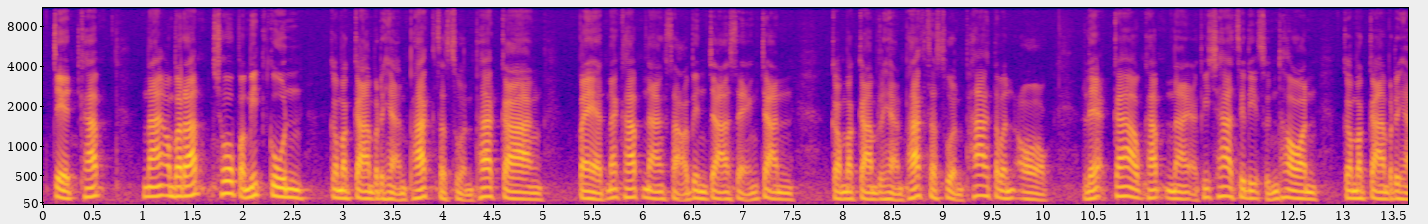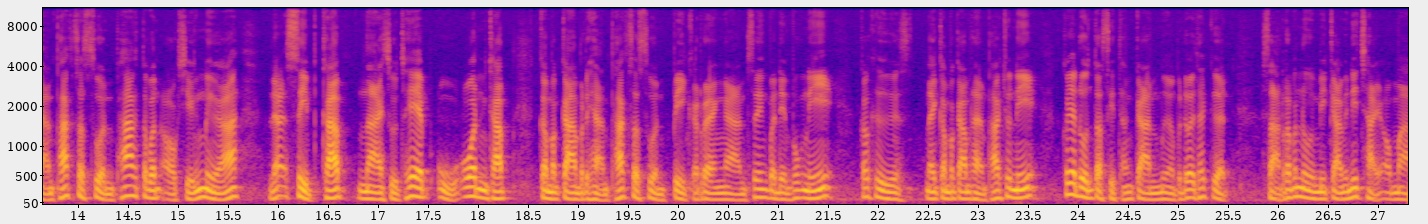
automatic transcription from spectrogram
7. ครับ นางอมรัตน์โชคประมิตรกุล กรรมการบริหารพรรคสัดส่วนภาคกลาง 8. นะครับ นางสาวเบญจาแสงจันทร์ กรรมการบริหารพรรคสัดส่วนภาคตะวันออก และ 9 ครับ นายอภิชาติสิริสุนทร กรรมการบริหารพรรคสัดส่วนภาคตะวันออกเฉียงเหนือ และ 10 ครับ นายสุเทพอู่อ้นครับ กรรมการบริหารพรรคสัดส่วนปีกแรงงาน ซึ่งประเด็นพวกนี้ก็คือในกรรมการบริหารพรรคชุดนี้ ก็จะโดนตัดสิทธิ์ทางการเมืองไปด้วยถ้าเกิด สารรัฐมนูญมีการวินิจฉัยออกมา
